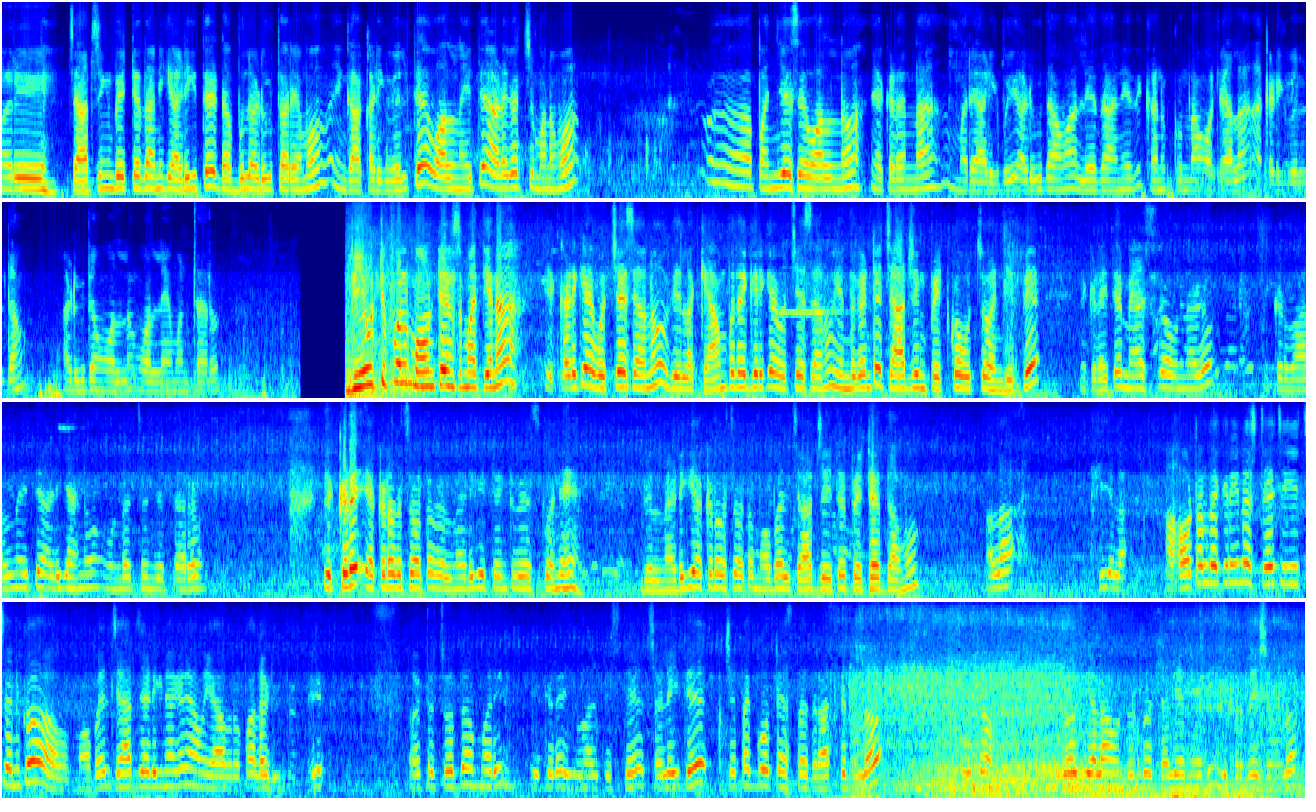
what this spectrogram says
మరి ఛార్జింగ్ పెట్టేదానికి అడిగితే డబ్బులు అడుగుతారేమో ఇంకా అక్కడికి వెళ్తే వాళ్ళనైతే అడగచ్చు మనము. పనిచేసే వాళ్ళను ఎక్కడన్నా మరి ఆడికి పోయి అడుగుదామా లేదా అనేది కనుక్కుందాం ఒకవేళ అక్కడికి వెళ్దాం అడుగుదాం వాళ్ళను వాళ్ళు ఏమంటారు. బ్యూటిఫుల్ మౌంటైన్స్ మధ్యన ఇక్కడికే వచ్చేసాను వీళ్ళ క్యాంప్ దగ్గరికే వచ్చేసాను. ఎందుకంటే ఛార్జింగ్ పెట్టుకోవచ్చు అని చెప్పి ఇక్కడైతే మ్యాచ్లో ఉన్నాడు. ఇక్కడ వాళ్ళని అయితే అడిగాను ఉండొచ్చు అని చెప్పారు. ఇక్కడే ఎక్కడొక చోట వీళ్ళని అడిగి టెంట్ వేసుకొని వీళ్ళని అడిగి ఎక్కడొక చోట మొబైల్ ఛార్జ్ అయితే పెట్టేద్దాము. అలా ఇలా. ఆ హోటల్ దగ్గరైనా స్టే చేయొచ్చు అనుకో మొబైల్ ఛార్జ్ అడిగినా కానీ ఆమె యాభై రూపాయలు అడుగుతుంది. అట్లా చూద్దాం మరి ఇక్కడే ఇవాళ స్టే చలి అయితే చితగ్గొట్టేస్తుంది రాత్రిలో. చూద్దాం ఈరోజు ఎలా ఉంటుందో చలి అనేది ఈ ప్రదేశంలో.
